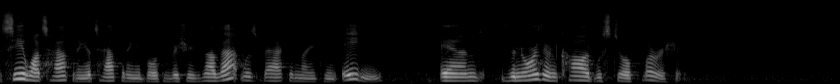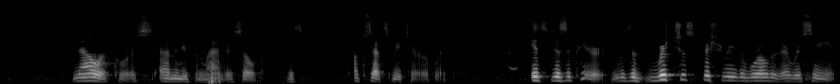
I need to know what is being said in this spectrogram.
see what's happening, it's happening in both the fisheries. Now that was back in 1980, and the northern cod was still flourishing. Now, of course, I'm a Newfoundlander, so this upsets me terribly. It's disappeared. It was the richest fishery the world had ever seen.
